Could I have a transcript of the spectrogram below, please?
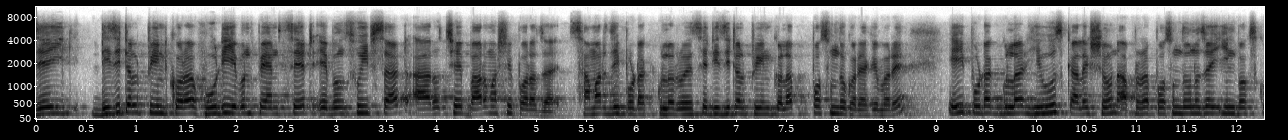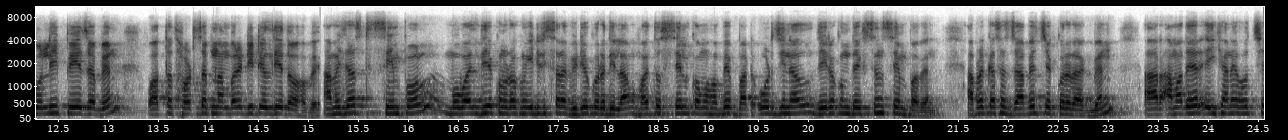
যেই ডিজিটাল প্রিন্ট করা হুডি এবং প্যান্ট সেট এবং সুইট শার্ট আর হচ্ছে বারো মাসে পরা যায় সামার যে প্রোডাক্টগুলো রয়েছে ডিজিটাল প্রিন্ট করা পছন্দ করে একেবারে, এই প্রোডাক্টগুলোর হিউজ কালেকশন আপনারা পছন্দ অনুযায়ী ইনবক্স করলেই পেয়ে যাবেন, অর্থাৎ হোয়াটসঅ্যাপ নাম্বারে ডিটেল দিয়ে দেওয়া হবে। আমি জাস্ট সিম্পল মোবাইল দিয়ে কোনো রকম এডিট ছাড়া ভিডিও করে দিলাম, হয়তো সেল কম হবে বাট অরিজিনাল যেই রকম দেখছেন সেম পাবেন। আপনার কাছে যাবে চেক করে রাখবেন। আর আমাদের এইখানে হচ্ছে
